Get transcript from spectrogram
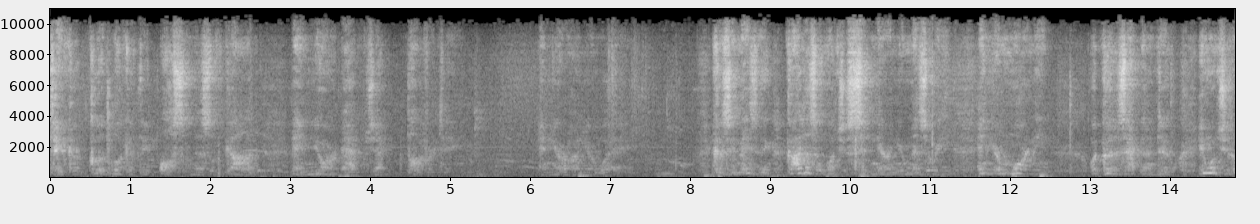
Take a good look at the awesomeness of God and your abject poverty. And you're on your way. Because the amazing thing, God doesn't want you sitting there in your misery and your mourning. What good is that going to do? He wants you to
